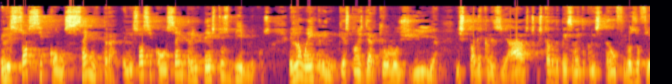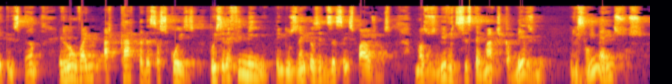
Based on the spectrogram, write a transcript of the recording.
Ele só se concentra, ele só se concentra em textos bíblicos. Ele não entra em questões de arqueologia, história eclesiástica, história do pensamento cristão, filosofia cristã. Ele não vai à cata dessas coisas. Por isso ele é fininho, tem 216 páginas. Mas os livros de sistemática mesmo, eles são imensos.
